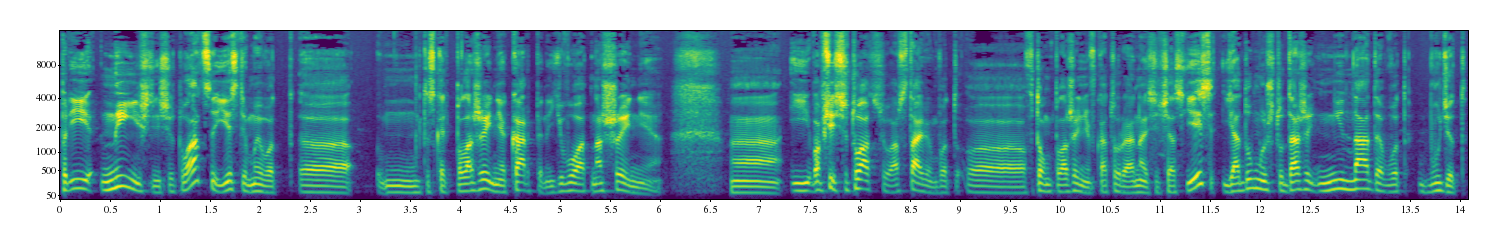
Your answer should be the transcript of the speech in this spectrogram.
при нынешней ситуации, если мы вот э, так сказать, положение Карпина, его отношения э, и вообще ситуацию оставим вот э, в том положении, в которой она сейчас есть, я думаю, что даже не надо вот будет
